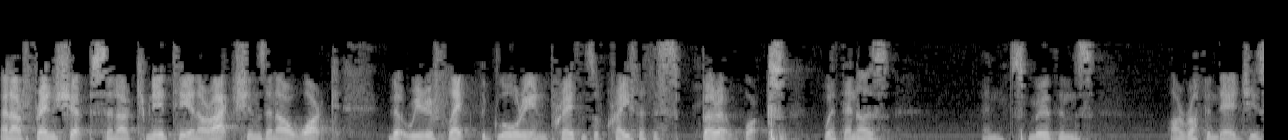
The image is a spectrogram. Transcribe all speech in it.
in our friendships, in our community, in our actions, in our work, that we reflect the glory and presence of Christ as the Spirit works within us and smoothens our roughened edges.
